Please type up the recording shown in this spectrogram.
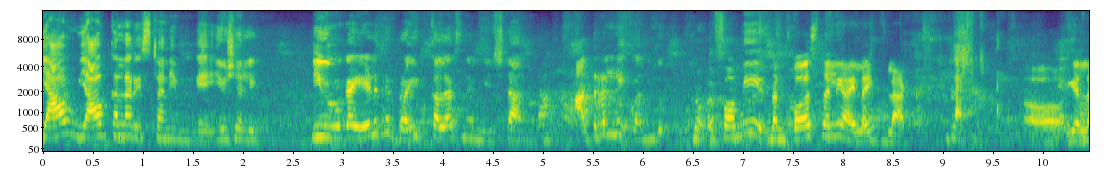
ಯಾವ ಯಾವ ಕಲರ್ ಇಷ್ಟ ನಿಮಗೆ? ಯೂಶಲಿ ನೀವು ಇವಾಗ ಹೇಳಿದ್ರೆ ಬ್ರೈಟ್ ಕಲರ್ಸ್ ನಿಮ್ಗೆ ಇಷ್ಟ ಅಂತ. ಅದರಲ್ಲಿ ಒಂದು. ಫಾರ್ ಮೀ ನನ್ನ ಪರ್ಸ್ನಲಿ ಐ ಲೈಕ್ ಬ್ಲ್ಯಾಕ್ ಎಲ್ಲ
